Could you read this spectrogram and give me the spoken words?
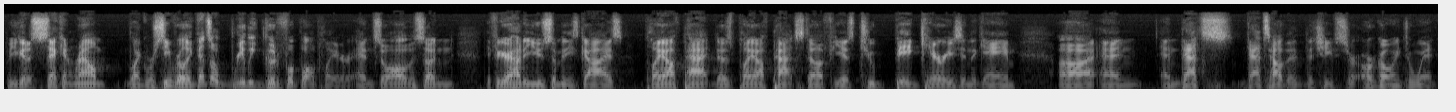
But you get a second round like receiver, like that's a really good football player. And so all of a sudden they figure out how to use some of these guys. Playoff Pat does playoff Pat stuff. He has two big carries in the game, uh, and and that's that's how the, the Chiefs are, are going to win.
